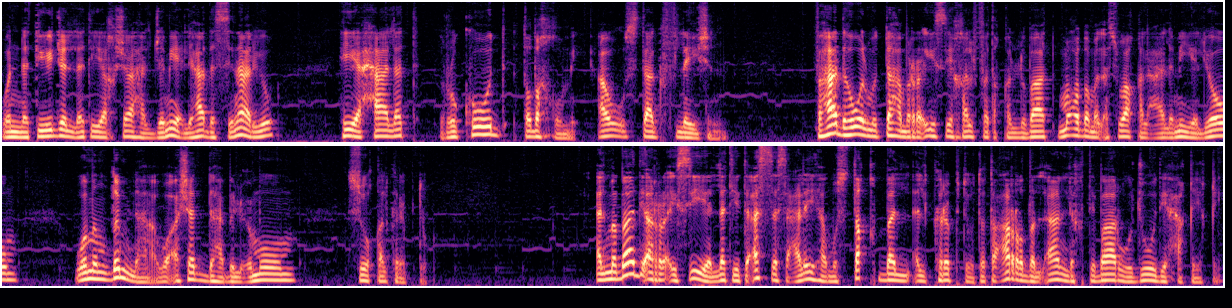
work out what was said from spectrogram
والنتيجة التي يخشاها الجميع لهذا السيناريو هي حالة ركود تضخمي أو stagflation. فهذا هو المتهم الرئيسي خلف تقلبات معظم الأسواق العالمية اليوم ومن ضمنها وأشدها بالعموم سوق الكريبتو. المبادئ الرئيسية التي تأسس عليها مستقبل الكريبتو تتعرض الآن لاختبار وجودي حقيقي.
